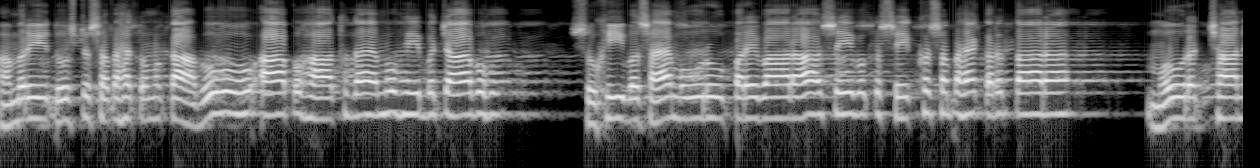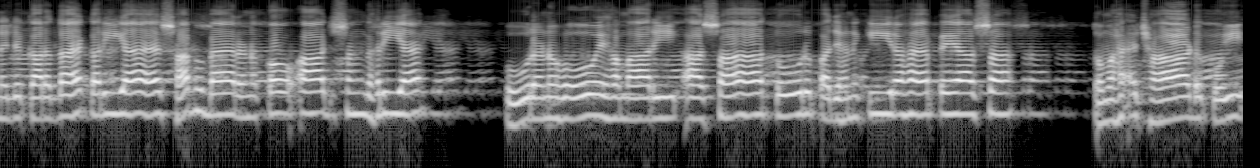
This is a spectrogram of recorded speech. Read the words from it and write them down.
ਹਮਰੇ ਦੁਸ਼ਟ ਸਭੈ ਤੁਮ ਕਾਬੋ ਆਪ ਹਾਥ ਦਾ ਮੋਹਿ ਬਚਾਵੋ। ਸੁਖੀ ਵਸੈ ਮੋਰੋ ਪਰਿਵਾਰਾ, ਸੇਵਕ ਸਿੱਖ ਸਭੈ ਕਰਤਾਰਾ। ਮੋਰ ਅੱਛਾ ਨਿਜ ਕਰਦਾ ਕਰੀਐ, ਸਭ ਬੈਰਨ ਕੋ ਆਜ ਸੰਘਰੀਐ। ਪੂਰਨ ਹੋਏ ਹਮਾਰੀ ਆਸਾ, ਤੂਰ ਭਜਨ ਕੀ ਰਹਿ ਪਿਆਸਾ। ਤੁਮ ਹੈ ਛਾੜ ਕੋਈ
